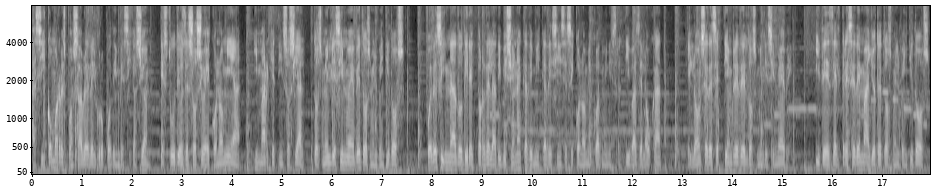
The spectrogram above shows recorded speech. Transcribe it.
así como responsable del grupo de investigación, estudios de socioeconomía y marketing social 2019-2022. Fue designado director de la División Académica de Ciencias Económico-Administrativas de la UJAT el 11 de septiembre del 2019 y desde el 13 de mayo de 2022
